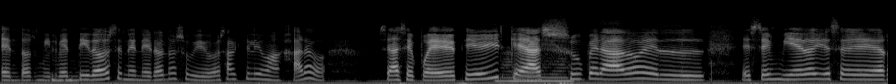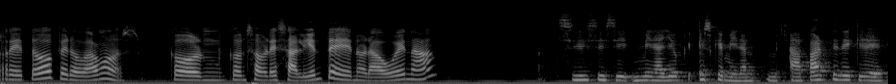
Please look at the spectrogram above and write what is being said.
en 2022, en enero, nos subimos al Kilimanjaro. O sea, se puede decir que has mía. superado el, ese miedo y ese reto, pero vamos, con, con sobresaliente, enhorabuena. Sí, sí, sí. Mira, yo es que mira, aparte de que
